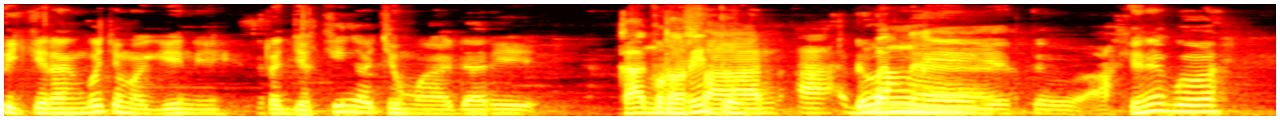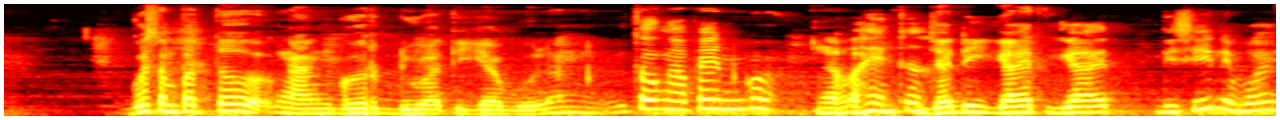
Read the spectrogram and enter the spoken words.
pikiran gue cuma gini rezeki nggak cuma dari Kantor itu. perusahaan A doang Bener. nih gitu. Akhirnya gue gue sempet tuh nganggur 2-3 bulan. Itu ngapain gue Ngapain tuh? jadi guide guide di sini boy.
